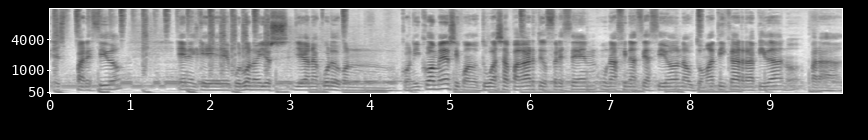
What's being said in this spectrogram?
es parecido en el que, pues bueno, ellos llegan a acuerdo con, con e-commerce y cuando tú vas a pagar te ofrecen una financiación automática, rápida, ¿no? Para,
